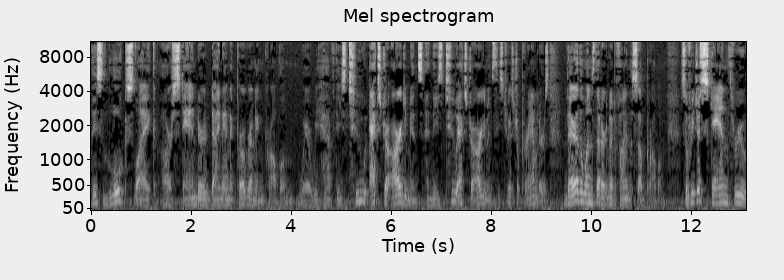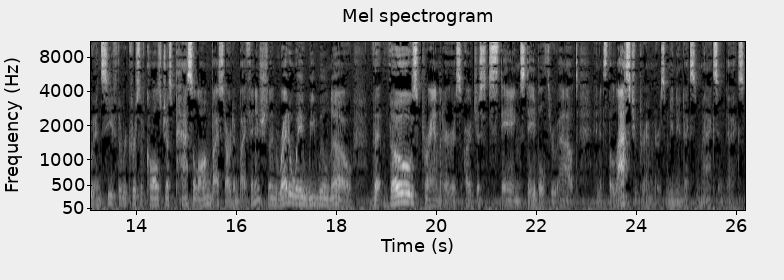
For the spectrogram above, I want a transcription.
this looks like our standard dynamic programming problem where we have these two extra arguments and these two extra arguments, these two extra parameters, they're the ones that are going to define the subproblem. So if we just scan through and see if the recursive calls just pass along by start and by finish, then right away we will know that those parameters are just staying stable throughout. And it's the last two parameters, min index and max index,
